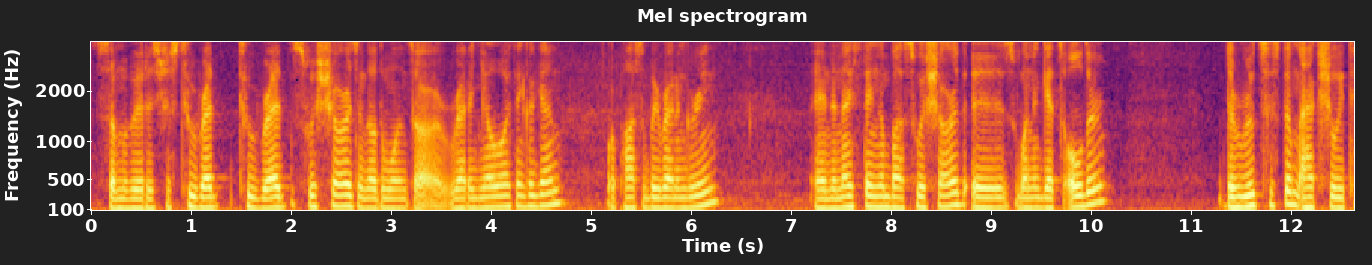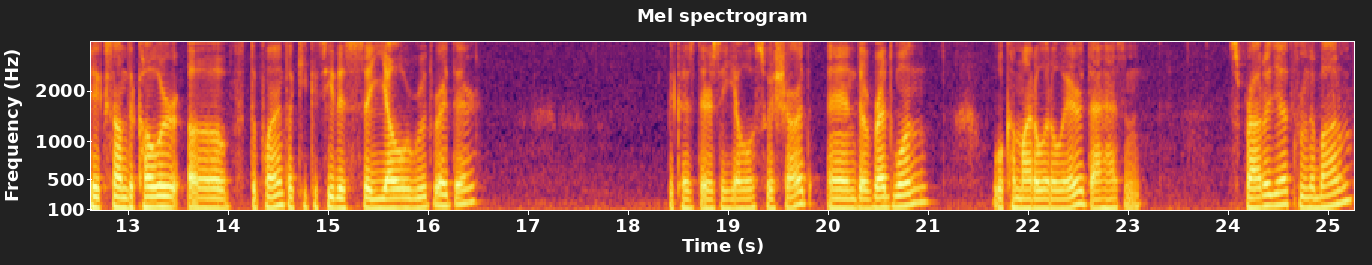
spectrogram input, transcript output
Some of it is just two red two red swiss chards and the other ones are red and yellow i think again or possibly red and green. And the nice thing about swiss chard is when it gets older the root system actually takes on the color of the plant. Like you can see this is a yellow root right there because there's a yellow swiss chard and the red one will come out a little later. That hasn't sprouted yet from the bottom.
